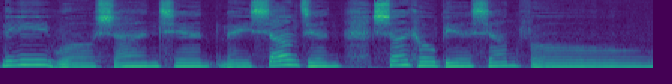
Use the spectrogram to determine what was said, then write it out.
你我山前没相见，山后别相逢。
